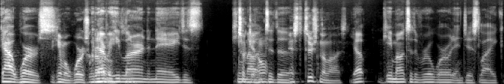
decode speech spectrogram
got worse. became a worse. Whatever he learned in there, he just came took out into the institutionalized. yep, mm-hmm. came out into the real world and just like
